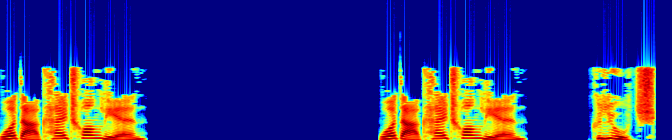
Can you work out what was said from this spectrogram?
我打开窗帘，我打开窗帘。 Ключ.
